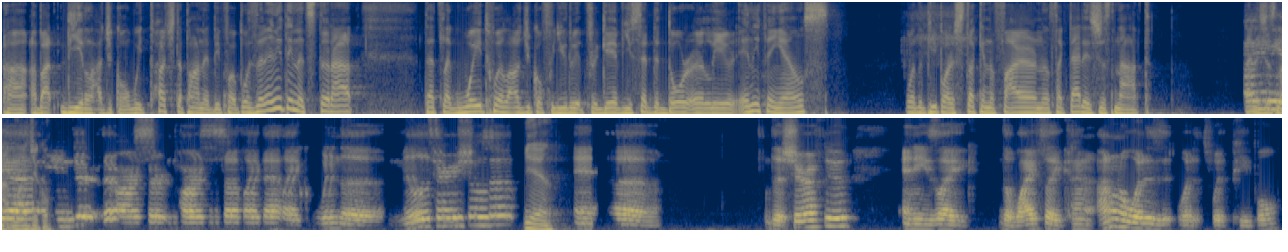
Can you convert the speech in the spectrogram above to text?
uh, about the illogical. We touched upon it before. But was there anything that stood out that's like way too illogical for you to forgive? You said the door earlier. Anything else? Whether people are stuck in the fire and it's like that is just not. That I is just yeah, not logical. I mean, there, there are certain parts and stuff like that, like when the military shows up. Yeah. And uh, the sheriff dude, and he's like, the wife's like, kind of, I don't know what is it, what it's with people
